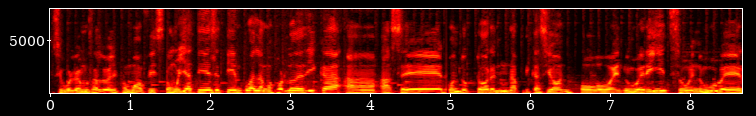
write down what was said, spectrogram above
si volvemos a lo del home office, como ya tiene ese tiempo, a lo mejor lo dedica a, a ser conductor en una aplicación o en Uber Eats o en Uber,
